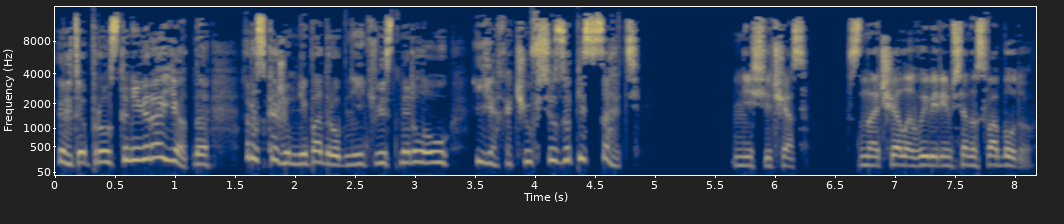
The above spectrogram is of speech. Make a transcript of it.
«Это просто невероятно! Расскажи мне подробнее, Квистмерлоу, я хочу все записать!» «Не сейчас. Сначала выберемся на свободу».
